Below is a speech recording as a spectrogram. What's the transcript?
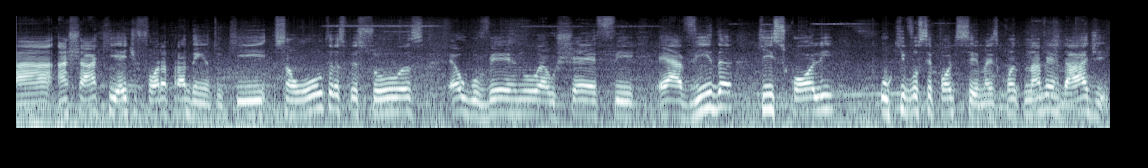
a achar que é de fora para dentro, que são outras pessoas, é o governo, é o chefe, é a vida que escolhe o que você pode ser, mas na verdade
